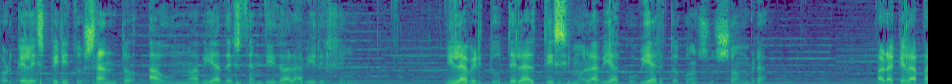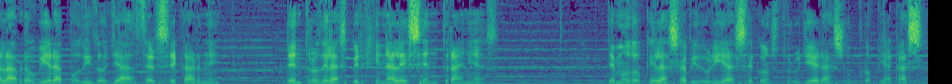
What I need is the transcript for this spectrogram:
porque el Espíritu Santo aún no había descendido a la Virgen, ni la virtud del Altísimo la había cubierto con su sombra, para que la palabra hubiera podido ya hacerse carne dentro de las virginales entrañas, de modo que la sabiduría se construyera su propia casa.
